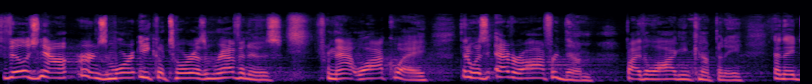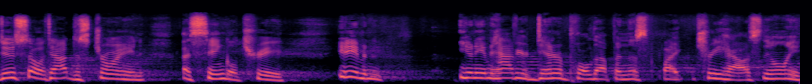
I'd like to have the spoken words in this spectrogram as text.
The village now earns more ecotourism revenues from that walkway than was ever offered them by the logging company, and they do so without destroying a single tree. You even, you didn't even have your dinner pulled up in this like tree house. The only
